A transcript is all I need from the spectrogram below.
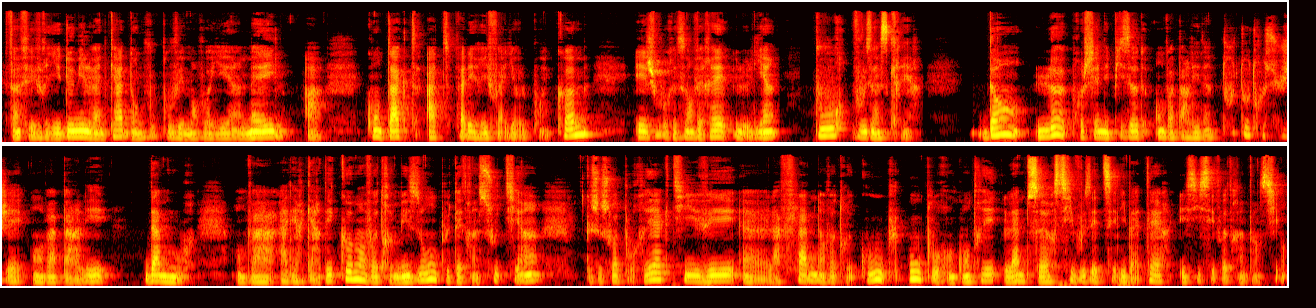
fin février 2024, donc vous pouvez m'envoyer un mail à contact at et je vous enverrai le lien pour vous inscrire. Dans le prochain épisode, on va parler d'un tout autre sujet. On va parler d'amour. On va aller regarder comment votre maison peut être un soutien, que ce soit pour réactiver euh, la flamme dans votre couple ou pour rencontrer l'âme sœur si vous êtes célibataire et si c'est votre intention.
